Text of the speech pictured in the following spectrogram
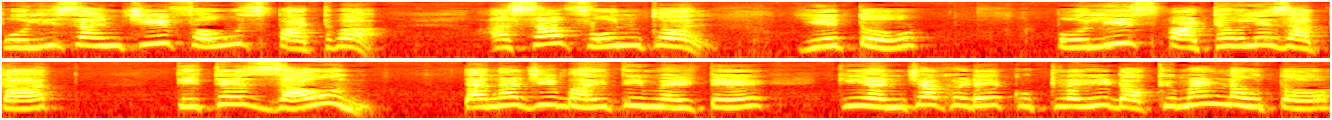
पोलिसांची फौज पाठवा. असा फोन कॉल येतो. पोलीस पाठवले जातात. तिथे जाऊन त्यांना जी माहिती मिळते की यांच्याकडे कुठलंही डॉक्युमेंट नव्हतं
